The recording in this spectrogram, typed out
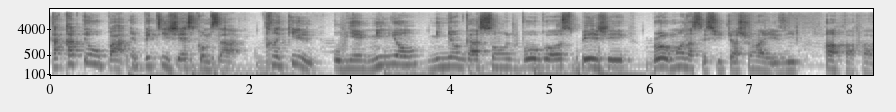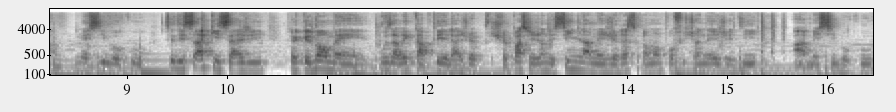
T'as capté ou pas un petit geste comme ça, tranquille, ou bien mignon, mignon garçon, beau gosse, BG. Bro, moi dans ces situations-là, j'ai dit, ha, merci beaucoup. C'est de ça qu'il s'agit. Fait que non, mais vous avez capté là, je, je fais pas ce genre de signes là, mais je reste vraiment professionnel. Je dis, ah, merci beaucoup.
